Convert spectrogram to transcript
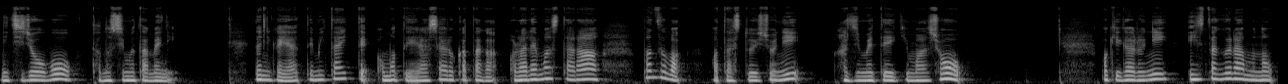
日常を楽しむために何かやってみたいって思っていらっしゃる方がおられましたらまずは私と一緒に始めていきましょう。お気軽にインスタグラムの、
